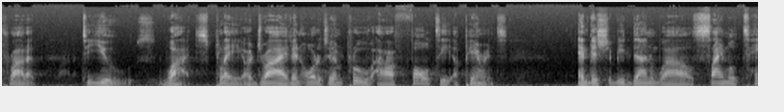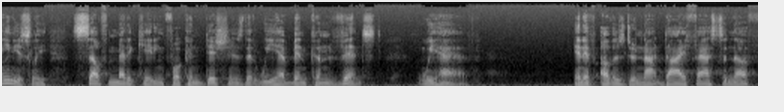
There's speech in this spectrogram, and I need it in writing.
product to use, watch, play, or drive in order to improve our faulty appearance. And this should be done while simultaneously self medicating for conditions that we have been convinced we have. And if others do not die fast enough,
